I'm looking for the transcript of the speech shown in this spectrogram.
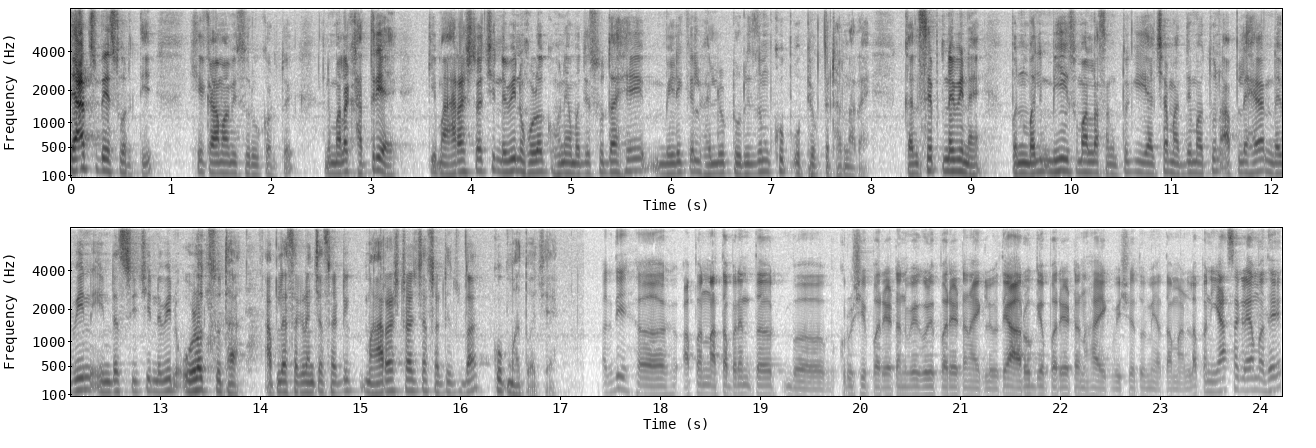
त्याच बेसवरती हे काम आम्ही सुरू करतो आहे आणि मला खात्री आहे की महाराष्ट्राची नवीन ओळख होण्यामध्ये सुद्धा हे मेडिकल व्हॅल्यू टुरिझम खूप उपयुक्त ठरणार आहे. कन्सेप्ट नवीन आहे पण मला मी तुम्हाला सांगतो की याच्या माध्यमातून आपल्या ह्या नवीन इंडस्ट्रीची नवीन ओळखसुद्धा आपल्या सगळ्यांच्यासाठी महाराष्ट्राच्यासाठी सुद्धा खूप महत्त्वाची आहे. अगदी आपण आतापर्यंत ब- कृषी पर्यटन वेगवेगळे पर्यटन ऐकले होते आरोग्य पर्यटन हा एक विषय तुम्ही आता मांडला. पण या सगळ्यामध्ये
